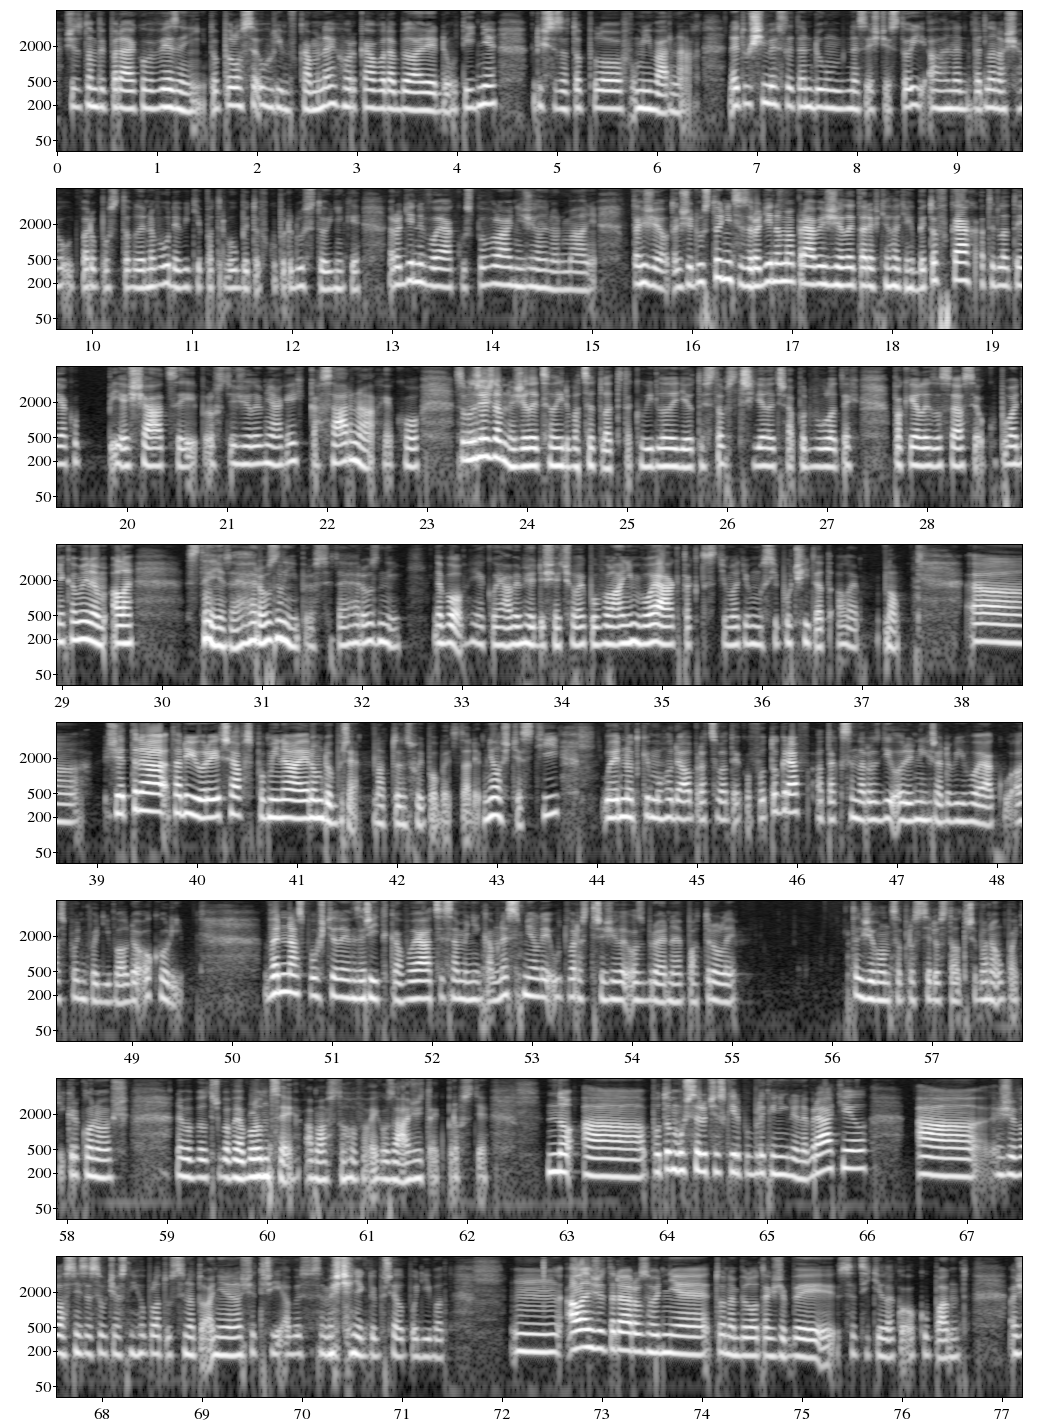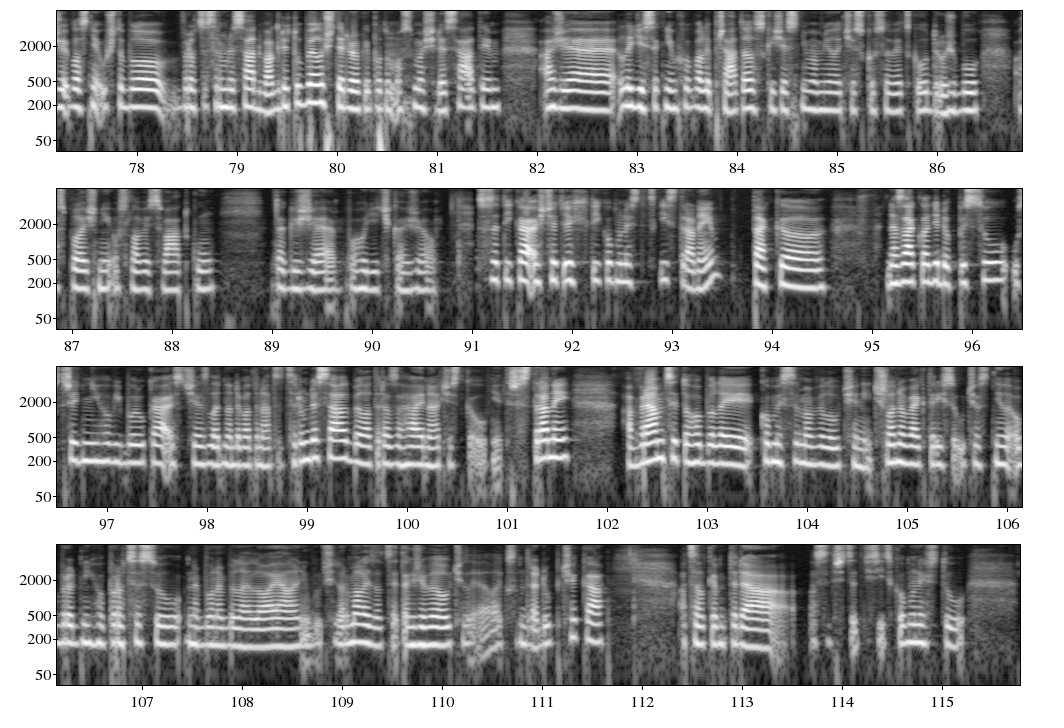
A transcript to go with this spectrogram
že to tam vypadá jako ve vězení. Topilo se uhlím v kamnech, horká voda byla jednou týdně, když se zatopilo v umývárnách. Netuším, jestli ten dům dnes ještě stojí, ale hned vedle našeho útvaru postavili novou devítipatrovou bytovku pro důstojníky. Rodiny vojáků z povolání žili normálně. Takže jo, takže důstojníci s rodinama právě žili tady v těchto těch bytovkách a tyhle ty jako pěšáci prostě žili v nějakých kasárnách. Jako, samozřejmě, že tam nežili celý 20 let takovýhle lidi, ty se tam střídali třeba po dvou letech, pak jeli zase asi okupovat někam jinam, ale stejně to je hrozný, prostě to je hrozný. Nebo jako já vím, že když je člověk povoláním voják, tak to s tím letím musí počítat, ale no. Uh, že teda tady Jury třeba vzpomíná jenom dobře na ten svůj pobyt tady. Měl štěstí, u jednotky mohl dál pracovat jako fotograf a tak se na rozdíl od jiných řadových vojáků alespoň podíval do okolí. Ven nás pouštěli jen zřídka, vojáci sami nikam nesměli, útvar střežili ozbrojené patroly. Takže on se prostě dostal třeba na úpatí Krkonoš, nebo byl třeba v Jablonci a má z toho jako zážitek prostě. No a potom už se do České republiky nikdy nevrátil a že vlastně ze současného platu si na to ani nenašetří, aby se sem ještě někdy přijel podívat. Mm, ale že teda rozhodně to nebylo tak, že by se cítil jako okupant a že vlastně už to bylo v roce 72, kdy tu byl, 4 roky potom 68 a že lidi se k ním chovali přátelsky, že s nimi měli českosvětskou družbu a společný oslavy svátků. Takže pohodička, že jo. Co se týká ještě těch té komunistické strany, tak uh, na základě dopisu ústředního výboru KSČ z ledna 1970 byla teda zahájená čistka uvnitř strany a v rámci toho byly komisema vyloučený členové, kteří se účastnili obrodného procesu nebo nebyli loajální vůči normalizaci, takže vyloučili Alexandra Dubčeka a celkem teda asi 30 tisíc komunistů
